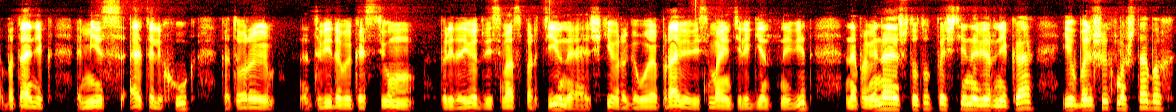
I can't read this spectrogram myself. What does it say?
Ботаник мисс Этель Хук, который твидовый костюм придает весьма спортивный, а очки в роговой оправе весьма интеллигентный вид, напоминает, что тут почти наверняка и в больших масштабах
